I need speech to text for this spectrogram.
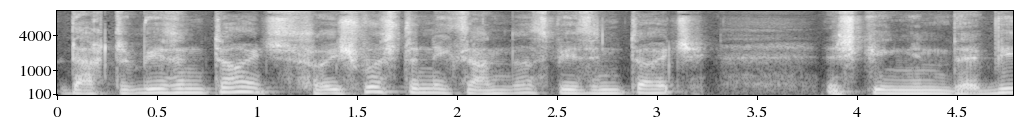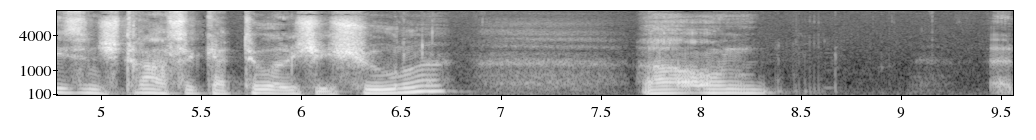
dachte, wir sind Deutsch. So, ich wusste nichts anderes, wir sind Deutsch. Ich ging in der Wiesenstraße katholische Schule äh, und äh,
